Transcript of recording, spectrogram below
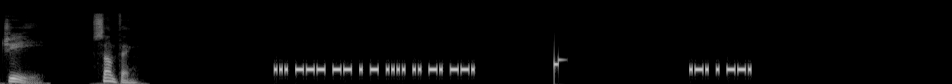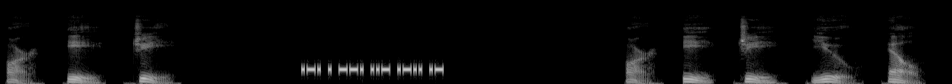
G. Something. R. E. G. R. E. G. U. L.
